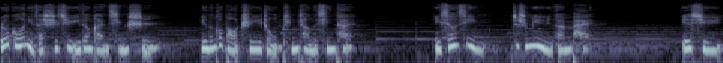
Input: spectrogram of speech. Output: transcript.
如果你在失去一段感情时，你能够保持一种平常的心态，你相信这是命运的安排，也许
